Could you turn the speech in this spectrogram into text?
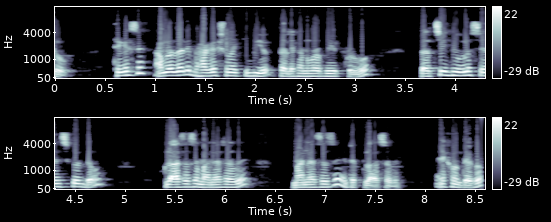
two ঠিক আছে? আমরা জানি ভাগের সময় কি বিয়োগ, তাহলে এখানে আমরা বিয়োগ করব। তার চিহ্নগুলো চেঞ্জ করে দাও। প্লাস আছে মাইনাস হবে মাইনাস আছে, এটা প্লাস হবে। এখন দেখো,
